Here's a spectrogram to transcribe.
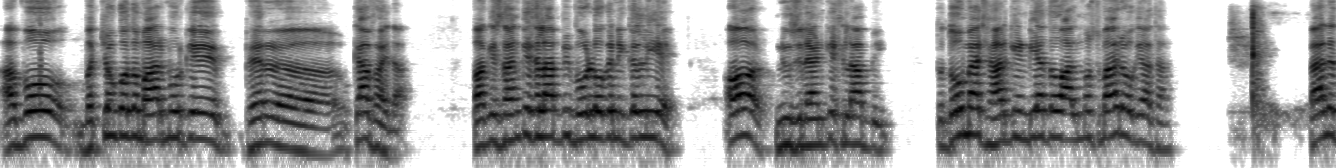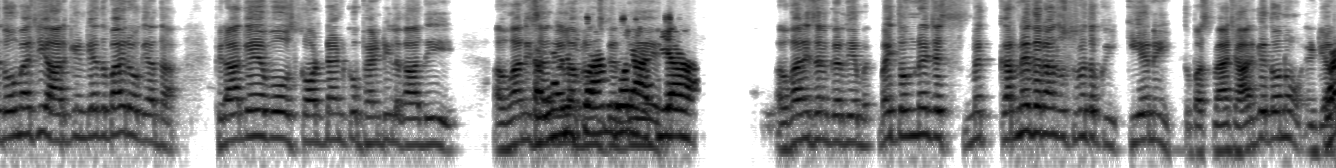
अब वो बच्चों को तो मार मूर के फिर क्या फ़ायदा? पाकिस्तान के खिलाफ भी बोल्ड होकर निकल लिए और न्यूजीलैंड के खिलाफ भी। तो दो मैच हार के इंडिया तो ऑलमोस्ट बाहर हो गया था। पहले दो मैच ही हार के इंडिया तो बाहर हो गया था। फिर आगे वो स्कॉटलैंड को फेंटी लगा दी अफ़गानिस्तान के खिलाफ अफ़गानिस्तान कर दिया। भाई तुमने जिस में करने थे रन उसमें तो किए नहीं। तो बस मैच हार गए दोनों इंडिया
